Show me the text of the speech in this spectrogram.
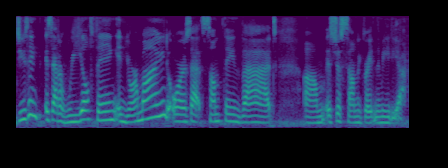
do you think is that a real thing in your mind, or is that something that um, is just sounding great in the media?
